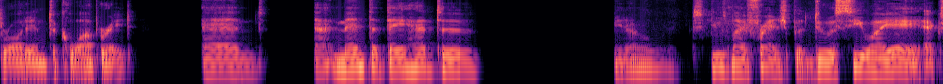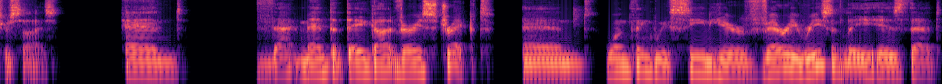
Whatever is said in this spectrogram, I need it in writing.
brought in to cooperate. And that meant that they had to, you know, excuse my French, but do a CYA exercise. And that meant that they got very strict. And one thing we've seen here very recently is that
